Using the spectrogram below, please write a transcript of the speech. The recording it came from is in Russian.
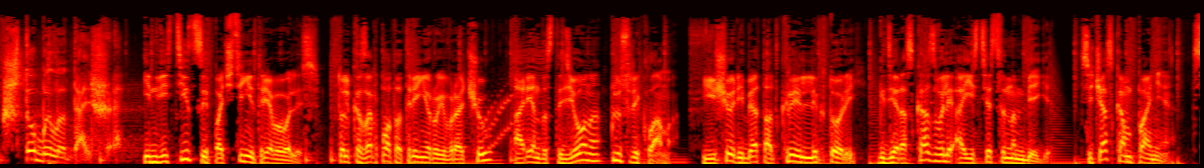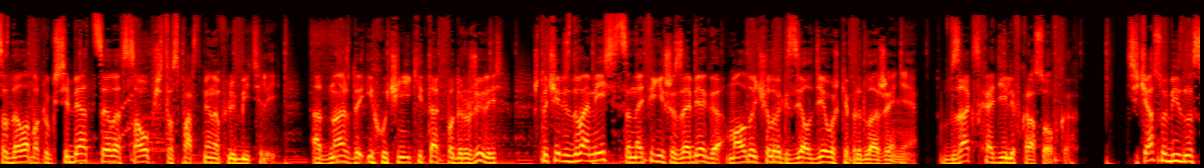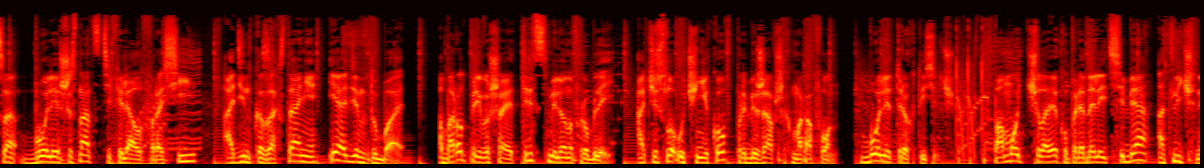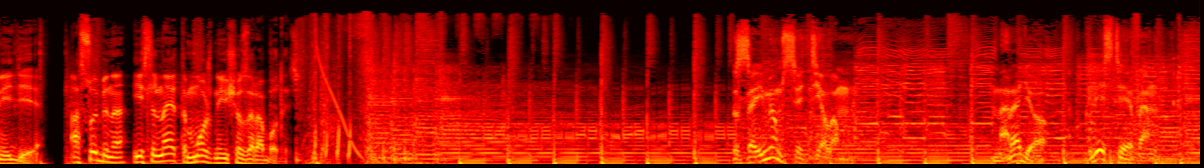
Что было дальше? Инвестиции почти не требовались. Только зарплата тренеру и врачу, аренда стадиона плюс реклама. Еще ребята открыли лекторий, где рассказывали о естественном беге. Сейчас компания создала вокруг себя целое сообщество спортсменов-любителей. Однажды их ученики так подружились, что через два месяца на финише забега молодой человек сделал девушке предложение. В ЗАГС ходили в кроссовках. Сейчас у бизнеса более 16 филиалов в России, один в Казахстане и один в Дубае. Оборот превышает 30 миллионов рублей, а число учеников, пробежавших марафон, более 3000. Помочь человеку преодолеть себя – отличная идея. Особенно, если на этом можно еще заработать. Займемся делом. На радио Вести ФМ.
